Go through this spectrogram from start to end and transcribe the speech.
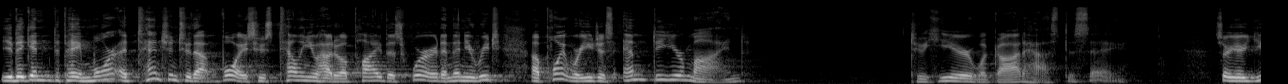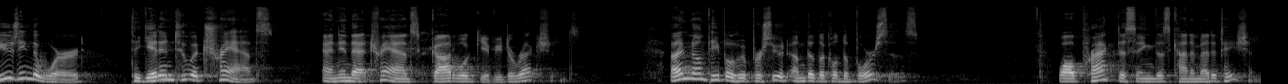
you begin to pay more attention to that voice who's telling you how to apply this word, and then you reach a point where you just empty your mind to hear what God has to say. So you're using the word to get into a trance, and in that trance, God will give you directions. I've known people who pursued unbiblical divorces while practicing this kind of meditation.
